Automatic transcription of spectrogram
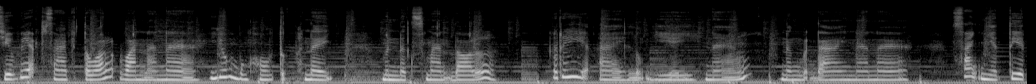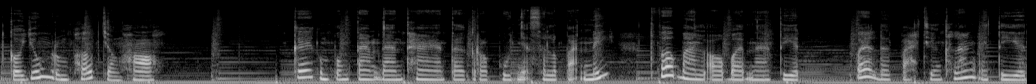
ជាវគ្គផ្សាយផ្ទាល់វណ្ណាណាយំបង្ហូរទឹកភ្នែកមិននឹកស្មានដល់រីឯលោកយាយណាង និងម្ដាយណាណាសាច់ញាតិទៀតក៏យំរំភើបចង្ហោះ គេកំពុងតាមដានថាតើក្របពូជអ្នកសិល្បៈនេះធ្វើបានល្អបែបណាទៀតពេលដែលប៉ះជើងខ្លាំងឯទៀត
